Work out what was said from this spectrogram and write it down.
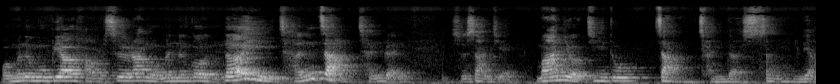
我们的目标好是让我们能够得以成长成人，十三节满有基督长成的身量。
